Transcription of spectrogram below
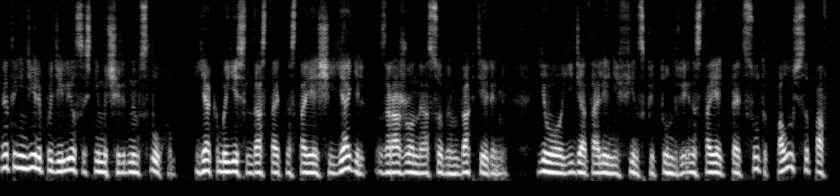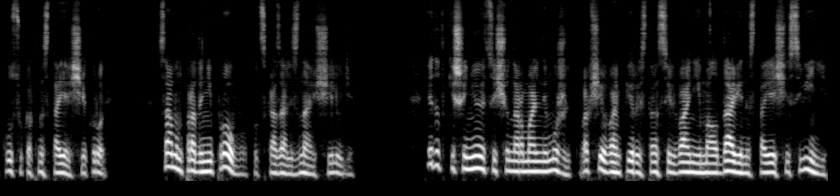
на этой неделе поделился с ним очередным слухом. Якобы если достать настоящий ягель, зараженный особыми бактериями, его едят олени в финской тундре и настоять пять суток, получится по вкусу как настоящая кровь. Сам он, правда, не пробовал, подсказали знающие люди. Этот кишиневец еще нормальный мужик. Вообще вампиры из Трансильвании и Молдавии настоящие свиньи,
